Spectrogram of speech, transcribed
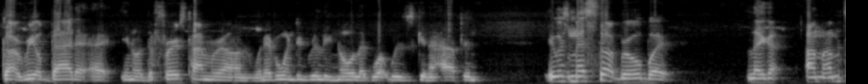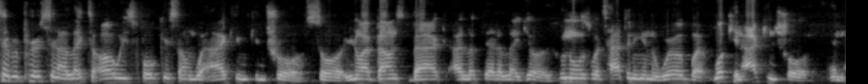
got real bad at, at, you know the first time around when everyone didn't really know like what was gonna happen. It was messed up, bro. But like I'm I'm the type of person I like to always focus on what I can control. So you know I bounced back. I looked at it like yo, who knows what's happening in the world, but what can I control? And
